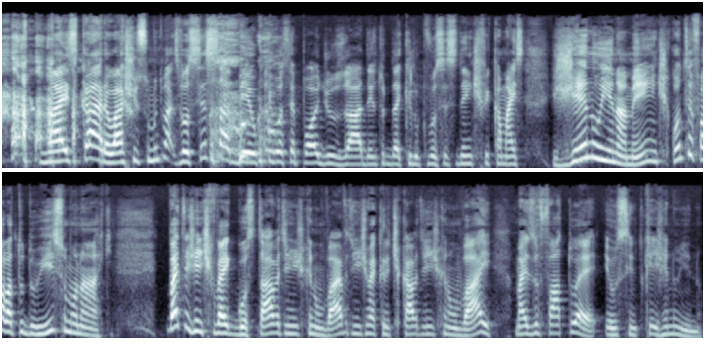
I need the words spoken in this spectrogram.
Mas, cara, eu acho isso muito mais. Você saber o que você pode usar dentro daquilo que você se identifica mais genuinamente. Quando você fala tudo isso, Monark, vai ter gente que vai gostar, vai ter gente que não vai, vai ter gente que vai criticar, vai ter gente que não vai. Mas o fato é, eu sinto que é genuíno.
